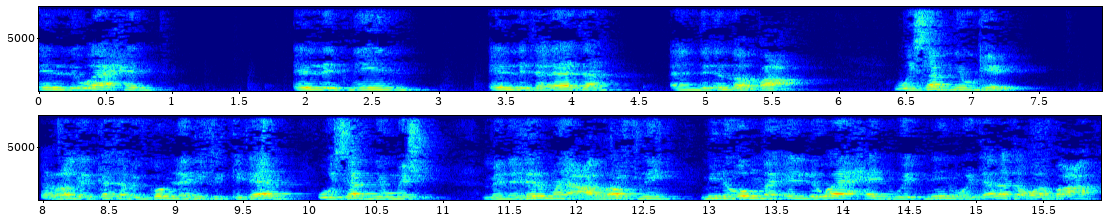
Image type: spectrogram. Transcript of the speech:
L واحد L اتنين L تلاتة and L أربعة. وسابني وجري. الراجل كتب الجملة دي في الكتاب وسابني ومشي. من غير ما يعرفني مين هم ال L واحد واثنين وثلاثة وأربعة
